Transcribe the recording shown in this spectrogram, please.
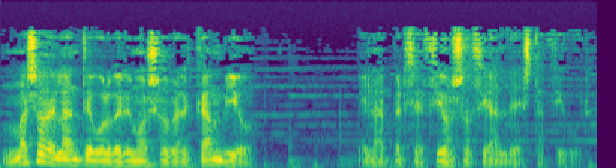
Más adelante volveremos sobre el cambio en la percepción social de esta figura.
